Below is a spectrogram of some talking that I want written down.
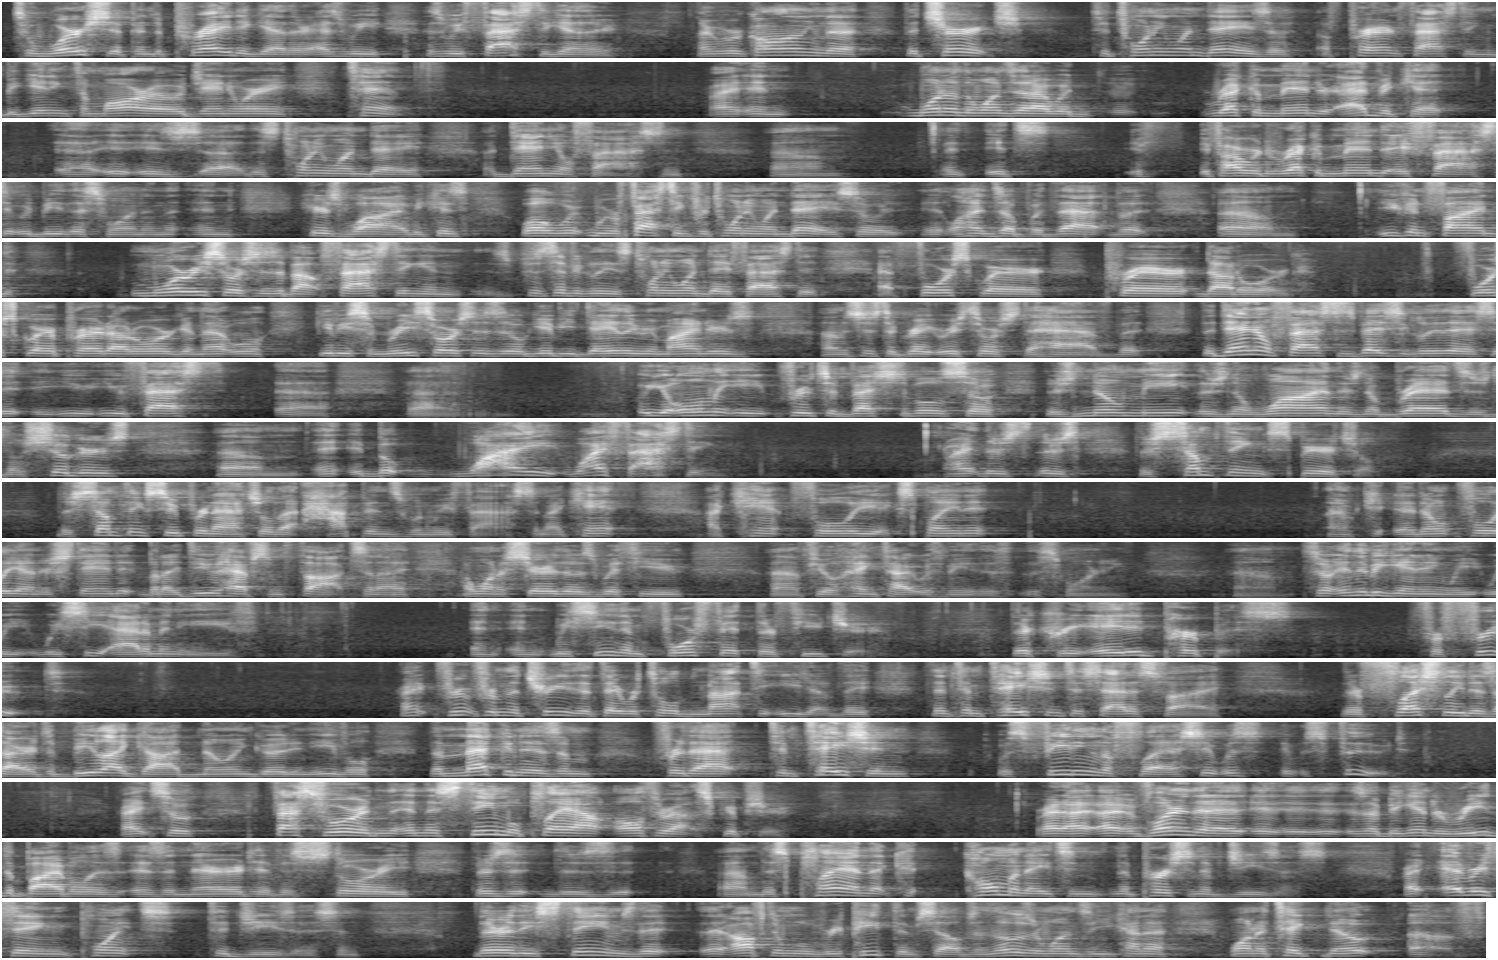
to worship and to pray together as we, as we fast together. Like we're calling the, the church to 21 days of, of prayer and fasting beginning tomorrow, January 10th. Right? And one of the ones that I would recommend or advocate uh, is uh, this 21 day uh, Daniel fast. And um, it, it's, if, if I were to recommend a fast, it would be this one. And, and here's why. Because, well, we're, we're fasting for 21 days, so it, it lines up with that. But um, you can find more resources about fasting and specifically this 21 day fast at, foursquareprayer.org. Foursquareprayer.org, and that will give you some resources. It'll give you daily reminders. Um, it's just a great resource to have. But the Daniel fast is basically this it, you, you fast. Uh, uh, you only eat fruits and vegetables, so there's no meat, there's no wine, there's no breads, there's no sugars. Um, it, but why, why fasting? Right? There's, there's, there's something spiritual. There's something supernatural that happens when we fast. And I can't, I can't fully explain it. I don't fully understand it, but I do have some thoughts, and I, I want to share those with you uh, if you'll hang tight with me this, this morning. Um, so, in the beginning, we, we, we see Adam and Eve, and, and we see them forfeit their future, their created purpose for fruit. Right? Fruit from the tree that they were told not to eat of. They, the temptation to satisfy their fleshly desire to be like God, knowing good and evil. The mechanism for that temptation was feeding the flesh, it was, it was food. Right? So, fast forward, and, this theme will play out all throughout Scripture. Right? I, have learned that as I began to read the Bible as, as a narrative, as a story, there's, a, there's a, um, this plan that culminates in the person of Jesus. Right? Everything points to Jesus. And there are these themes that, that often will repeat themselves, and those are ones that you kind of want to take note of.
